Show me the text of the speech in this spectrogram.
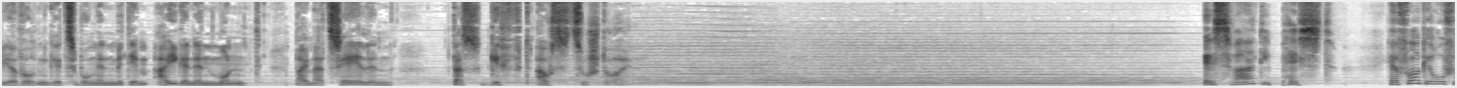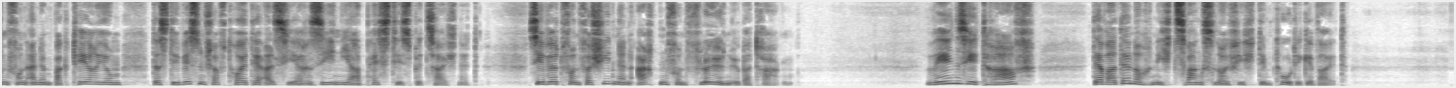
Wir wurden gezwungen, mit dem eigenen Mund beim Erzählen das Gift auszustreuen. Es war die Pest, hervorgerufen von einem Bakterium, das die Wissenschaft heute als Yersinia pestis bezeichnet. Sie wird von verschiedenen Arten von Flöhen übertragen. Wen sie traf, der war dennoch nicht zwangsläufig dem Tode geweiht.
